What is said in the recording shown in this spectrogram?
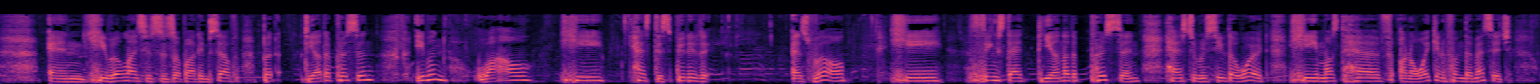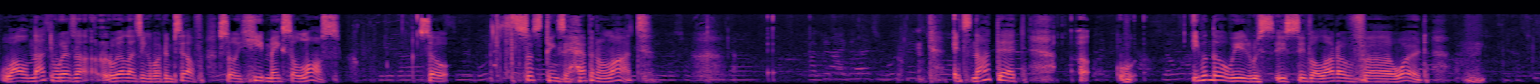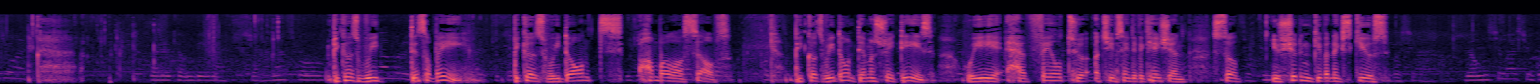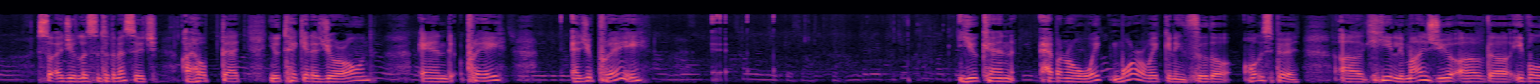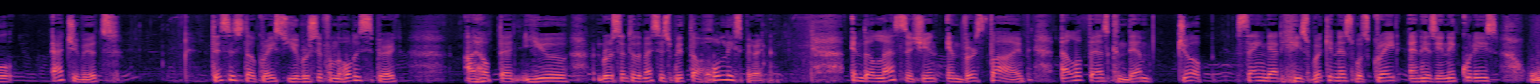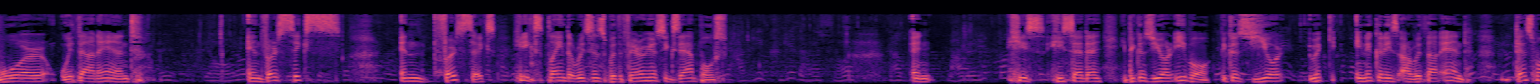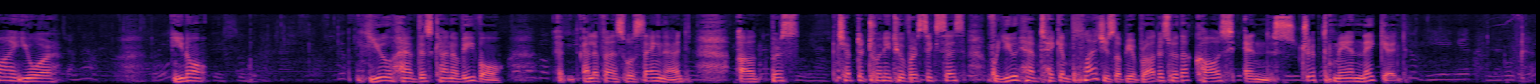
and he realizes it's about himself. But the other person, even while he has disputed as well, he thinks that the another person has to receive the word. He must have an awakening from the message while not realizing about himself. So he makes a loss. So such things happen a lot. It's not that uh, even though we receive a lot of uh, word, because we disobey, because we don't humble ourselves, because we don't demonstrate these, we have failed to achieve sanctification. So you shouldn't give an excuse. So as you listen to the message, I hope that you take it as your own and pray. As you pray, you can have an awake, more awakening through the Holy Spirit. Uh, he reminds you of the evil attributes. This is the grace you receive from the Holy Spirit. I hope that you listen to the message with the Holy Spirit. In the last session, in verse 5, Eliphaz condemned Job, saying that his wickedness was great and his iniquities were without end. In verse 6, in verse 6, he explained the reasons with various examples. And he's, he said that because you are evil, because your iniquities are without end, that's why you are, you know, you have this kind of evil. Eliphaz was saying that. Uh, verse chapter 22 verse 6 says, For you have taken pledges of your brothers without cause and stripped man naked.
